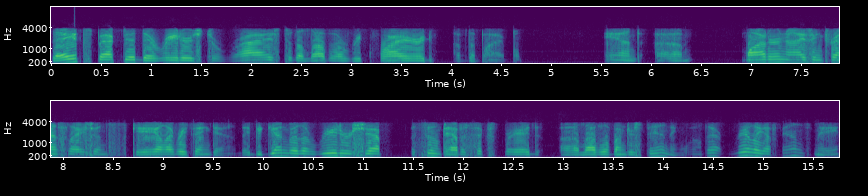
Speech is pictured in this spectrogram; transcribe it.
They expected their readers to rise to the level required of the Bible. And um, modernizing translations scale everything down. They begin with a readership assumed to have a sixth grade uh, level of understanding. Well, that really offends me.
